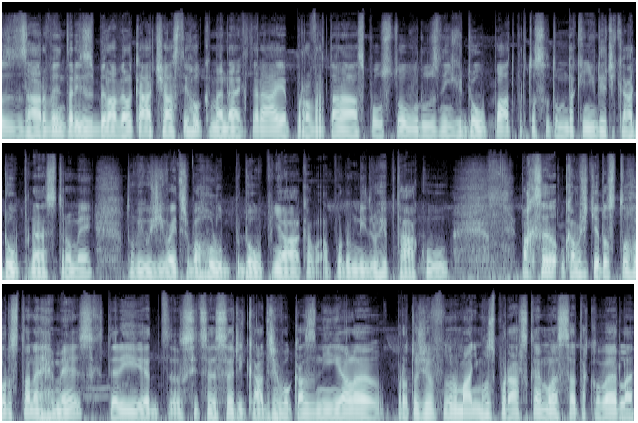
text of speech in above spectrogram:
Zároveň tady zbyla velká část jeho kmene, která je provrtaná spoustou různých doupat, proto se tomu taky někdy říká doupné stromy. To využívají třeba holub doupňák a, a podobný druhy ptáků. Pak se okamžitě do toho dostane hmyz, který je, sice se říká dřevokazný, ale protože v normálním hospodářském lese takovéhle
